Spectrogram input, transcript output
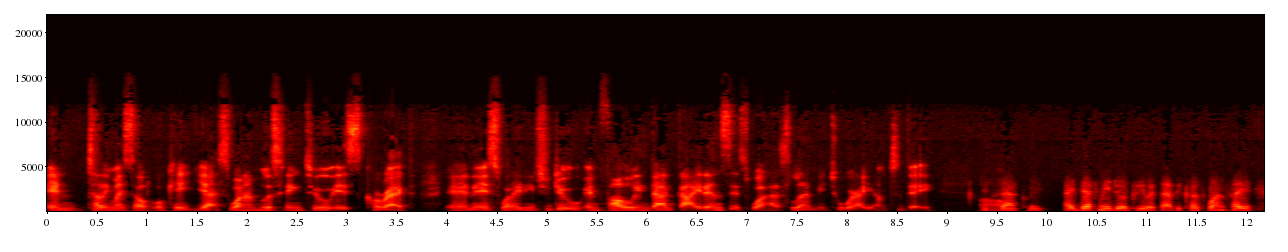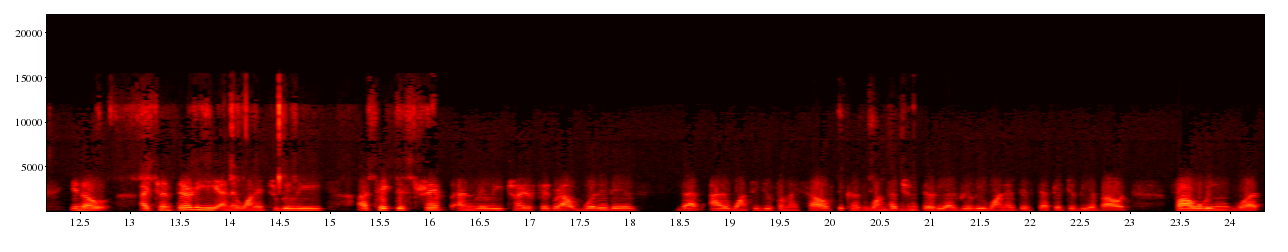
and telling myself, okay, yes, what I'm listening to is correct and it's what I need to do. And following that guidance is what has led me to where I am today. Um, exactly. Um, I definitely do agree with that because once I, you know, I turned 30 and I wanted to really uh, take this trip and really try to figure out what it is that I want to do for myself because once mm-hmm. I turned 30, I really wanted this decade to be about following what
